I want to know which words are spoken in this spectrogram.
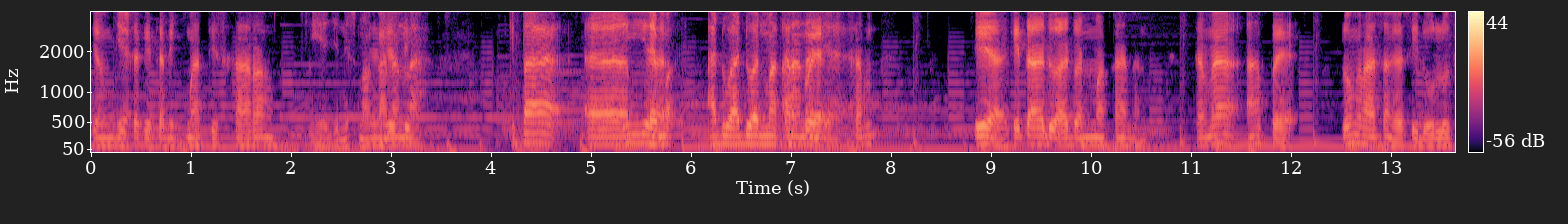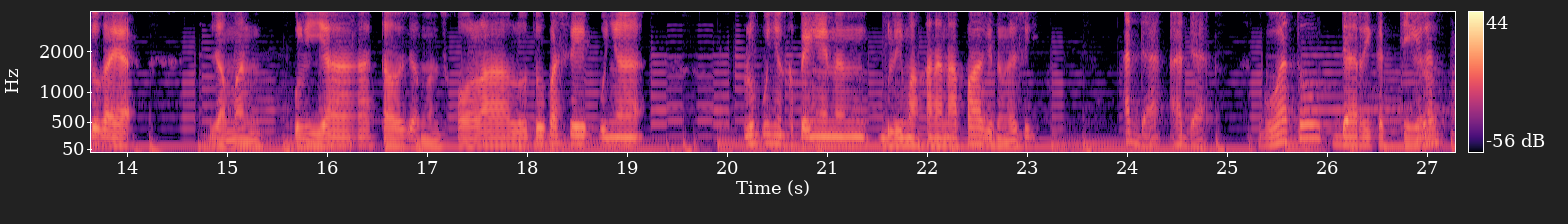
yang Iya. bisa kita nikmati sekarang. iya jenis nggak makanan lah kita eh, Iya. tema adu-aduan makanan Apa ya? aja Karena iya, kita adu-aduan makanan. Karena apa ya? Lu ngerasa nggak sih dulu tuh kayak zaman kuliah atau zaman sekolah, lu tuh pasti punya lu punya kepengenan beli makanan apa gitu nggak sih? ada ada gua tuh dari kecil Iya.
